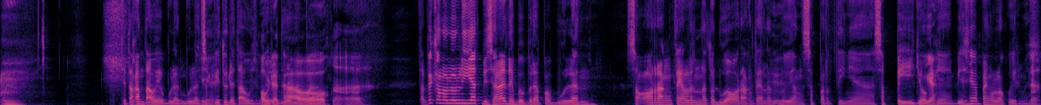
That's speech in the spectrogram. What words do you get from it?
kita kan tahu ya bulan-bulan Iya. sepi itu udah tahu Oh sebenarnya udah bulan tahu. apa. Heeh. Tapi kalau lu lihat misalnya ada beberapa bulan seorang talent atau dua orang talent lu yang sepertinya sepi jobnya, biasanya apa yang lu lakuin, Mas? Iya. Nah,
